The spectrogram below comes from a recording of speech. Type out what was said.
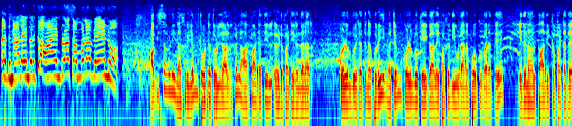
அதனால எங்களுக்கு ஆயிரம் ரூபாய் சம்பளம் வேணும். அவிசாவளி நகரிலும் தோட்ட தொழிலாளர்கள் ஆர்ப்பாட்டத்தில் ஈடுபட்டிருந்தனர். கொழும்பு ரத்தினபுரி மற்றும் கொழும்பு கேகாலை பகுதியுடான போக்குவரத்து இதனால் பாதிக்கப்பட்டது.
